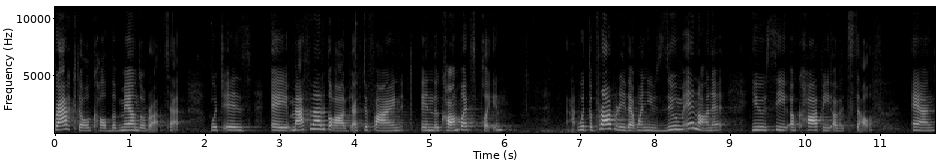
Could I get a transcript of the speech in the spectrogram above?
fractal called the Mandelbrot set, which is a mathematical object defined in the complex plane with the property that when you zoom in on it, you see a copy of itself. And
